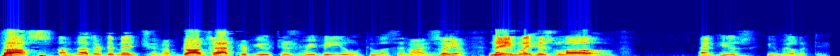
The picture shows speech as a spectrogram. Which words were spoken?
Thus, another dimension of God's attributes is revealed to us in Isaiah, namely His love and His humility.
